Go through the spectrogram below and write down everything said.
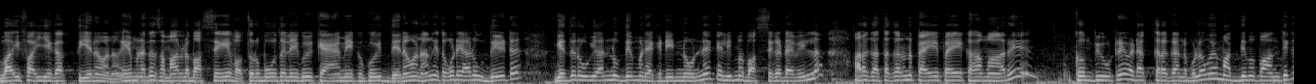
වයිෆයි එකක් තියෙනවන එමනත සමාරට බස්සේ වතුර බෝතලයකුයි කෑමයකුයි දෙනවන එතකොට යට උදේට ගෙදර යන්න උදෙම නැකටින්න ඔන්න කෙලිම බස්සකට ඇවිල්ල අර ගත කරන පැය පැය හමාරේ කම්පියුටේ වැඩක් කරගන්න පුළොම මධ්‍යම පාන්තික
